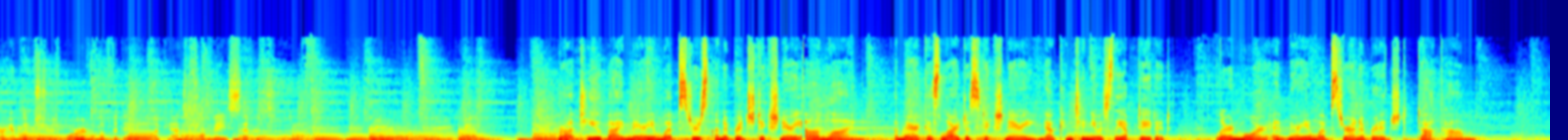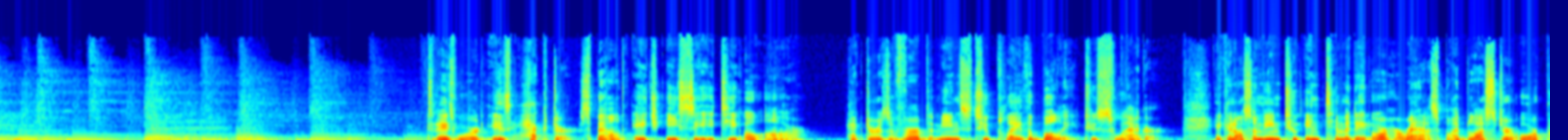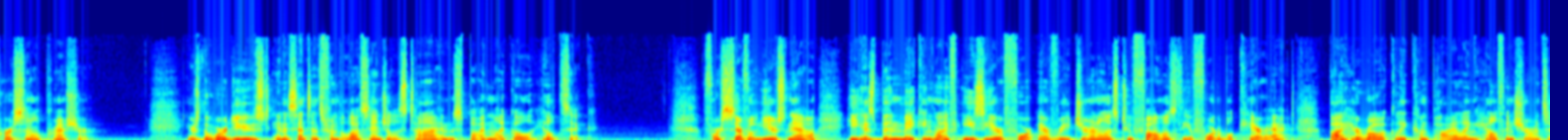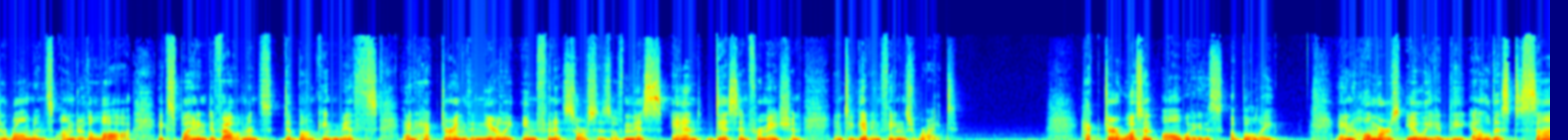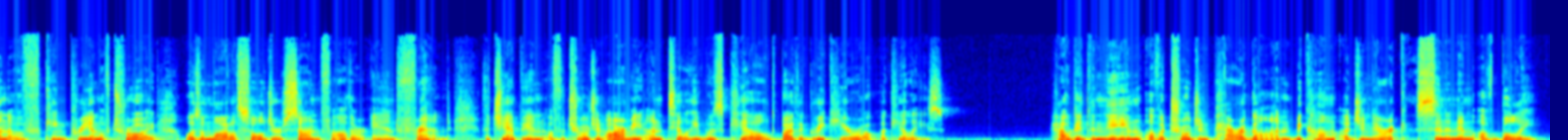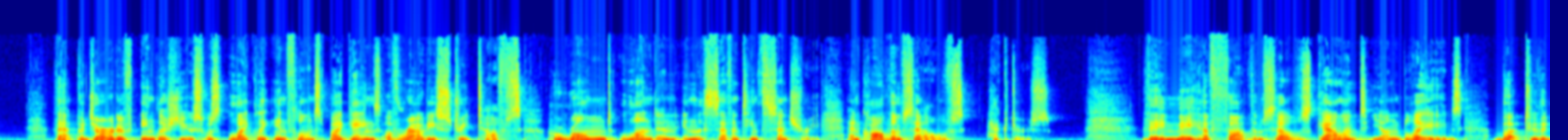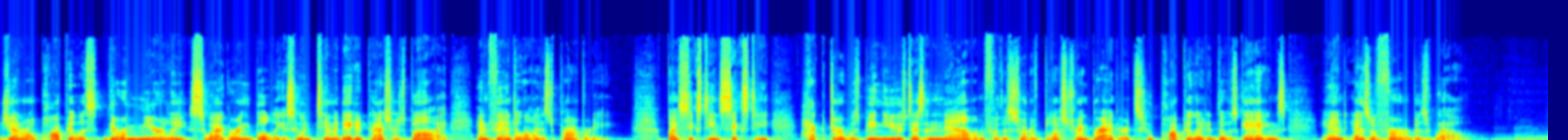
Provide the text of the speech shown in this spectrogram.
It's Merriam-Webster's Word of the Day podcast for May 17th. Brought to you by Merriam-Webster's Unabridged Dictionary Online, America's largest dictionary, now continuously updated. Learn more at merriam-websterunabridged.com. Today's word is hector, spelled H E C T O R. Hector is a verb that means to play the bully, to swagger. It can also mean to intimidate or harass by bluster or personal pressure. Here's the word used in a sentence from the Los Angeles Times by Michael Hiltzik. For several years now, he has been making life easier for every journalist who follows the Affordable Care Act by heroically compiling health insurance enrollments under the law, explaining developments, debunking myths, and hectoring the nearly infinite sources of mis and disinformation into getting things right. Hector wasn't always a bully. In Homer's Iliad, the eldest son of King Priam of Troy was a model soldier, son, father, and friend, the champion of the Trojan army until he was killed by the Greek hero Achilles. How did the name of a Trojan paragon become a generic synonym of bully? That pejorative English use was likely influenced by gangs of rowdy street toughs who roamed London in the 17th century and called themselves Hectors. They may have thought themselves gallant young blades, but to the general populace they were merely swaggering bullies who intimidated passers-by and vandalized property. By 1660, Hector was being used as a noun for the sort of blustering braggarts who populated those gangs, and as a verb as well.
